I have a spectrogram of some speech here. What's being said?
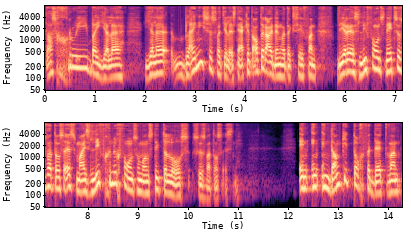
daar's groei by julle julle bly nie soos wat julle is nie. Ek het altyd daai ding wat ek sê van die Here is lief vir ons net soos wat ons is, maar hy's lief genoeg vir ons om ons nie te los soos wat ons is nie. En en en dankie tog vir dit want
